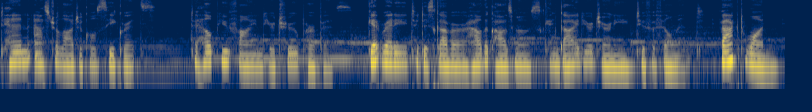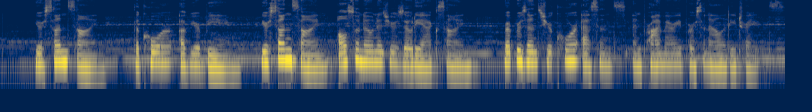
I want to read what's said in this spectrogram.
10 astrological secrets to help you find your true purpose. Get ready to discover how the cosmos can guide your journey to fulfillment. Fact 1 Your Sun Sign, the core of your being. Your Sun Sign, also known as your zodiac sign, represents your core essence and primary personality traits.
